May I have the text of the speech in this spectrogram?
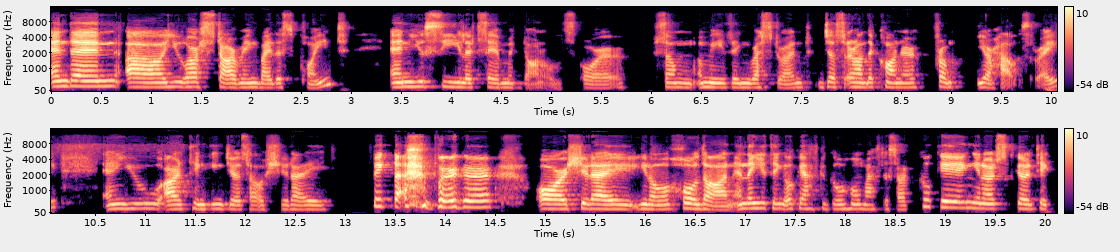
and then uh, you are starving by this point and you see let's say a mcdonald's or some amazing restaurant just around the corner from your house right? And you are thinking to yourself should i pick that burger or should i you know hold on? And then you think okay i have to go home i have to start cooking you know it's going to take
